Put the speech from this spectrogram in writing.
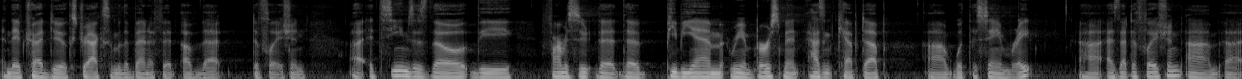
and they've tried to extract some of the benefit of that deflation. Uh, it seems as though the pharmacy, the, the PBM reimbursement hasn't kept up uh, with the same rate uh, as that deflation, um, uh,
